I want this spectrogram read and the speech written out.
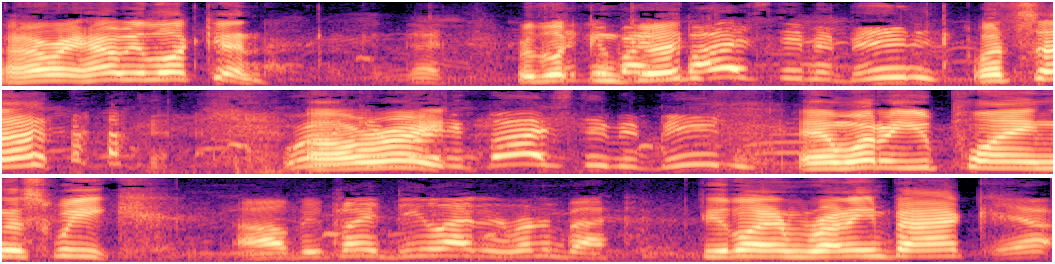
All right, how are we looking? Good. We're looking good. What's that? We're All right. mighty fine, Steaming Bean. And what are you playing this week? I'll be playing D-line and running back. D-line running back. Yeah.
